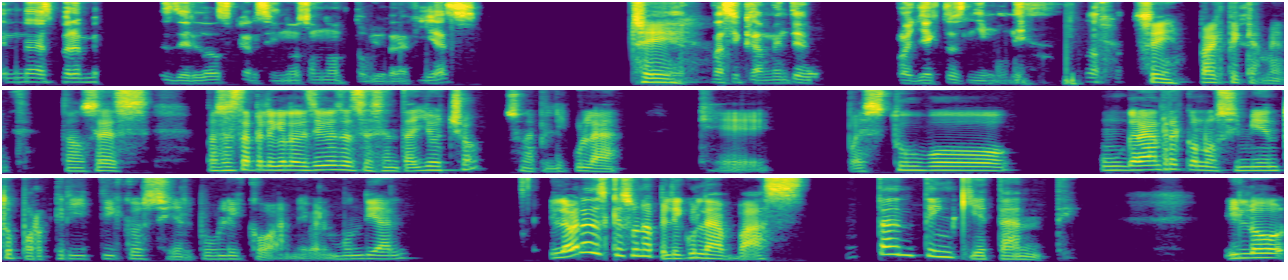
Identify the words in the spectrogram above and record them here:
en las premiaciones del Oscar, si no son autobiografías. Sí. Eh, básicamente, proyectos ninguneados. sí, prácticamente. Entonces, pues esta película, les digo, es del 68. Es una película que, pues, tuvo un gran reconocimiento por críticos y el público a nivel mundial. Y la verdad es que es una película bastante inquietante. Y lo,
